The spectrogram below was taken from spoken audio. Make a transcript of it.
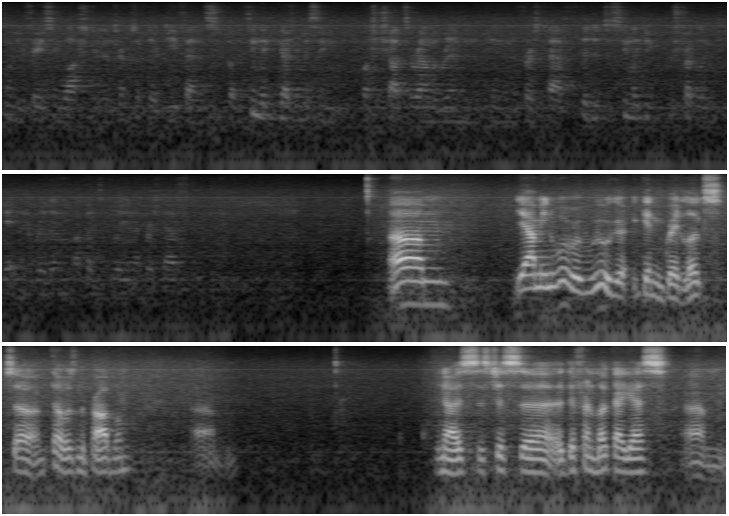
when you're facing Washington in terms of their defense, but it seemed like you guys were missing a bunch of shots around the rim in, in the first half. Did it just seem like you were struggling to get in a rhythm offensively in that first half? Um, yeah, I mean, we were we were getting great looks, so that wasn't the problem. Um, you know, it's it's just a, a different look, I guess, um,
